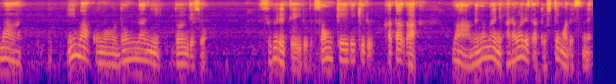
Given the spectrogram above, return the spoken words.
まあ、今このどんなに、どういうんでしょう、優れている、尊敬できる方が、まあ目の前に現れたとしてもですね、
